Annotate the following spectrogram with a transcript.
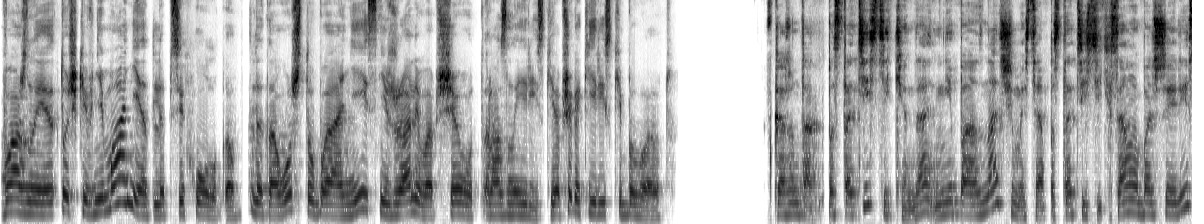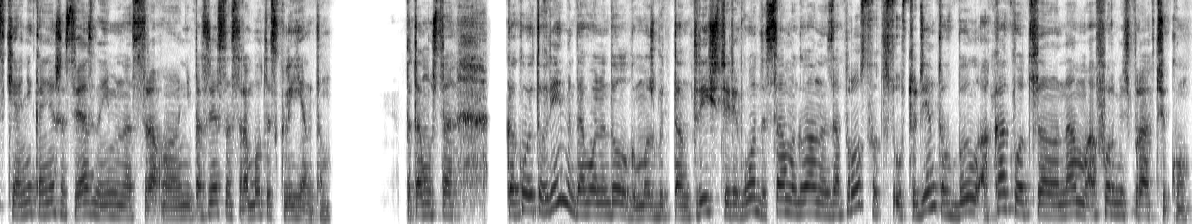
важные точки внимания для психологов для того, чтобы они снижали вообще вот разные риски? И вообще, какие риски бывают? Скажем так, по статистике, да, не по значимости, а по статистике, самые большие риски, они, конечно, связаны именно с, э, непосредственно с работой с клиентом. Потому что какое-то время, довольно долго, может быть, там 3-4 года, самый главный запрос вот у студентов был, а как вот э, нам оформить практику?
